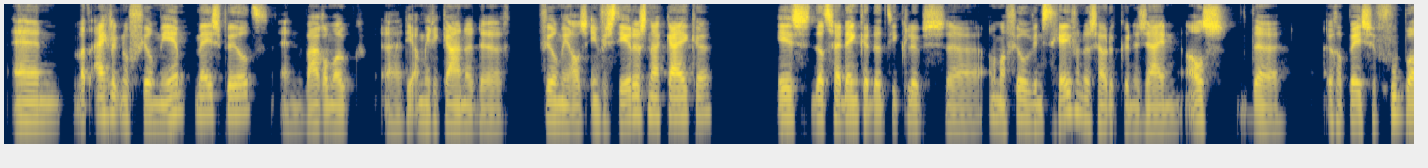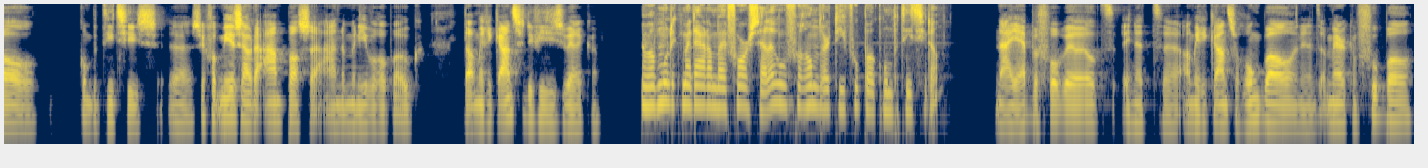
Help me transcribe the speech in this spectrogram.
En wat eigenlijk nog veel meer meespeelt, en waarom ook uh, die Amerikanen er veel meer als investeerders naar kijken, is dat zij denken dat die clubs uh, allemaal veel winstgevender zouden kunnen zijn als de Europese voetbalcompetities zich wat meer zouden aanpassen aan de manier waarop ook de Amerikaanse divisies werken. En wat moet ik me daar dan bij voorstellen? Hoe verandert die voetbalcompetitie dan? Nou, je hebt bijvoorbeeld in het uh, Amerikaanse honkbal en in het American football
